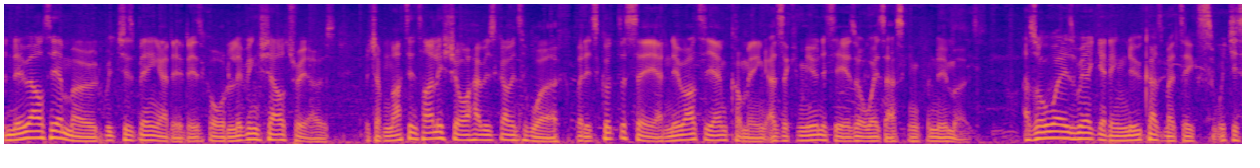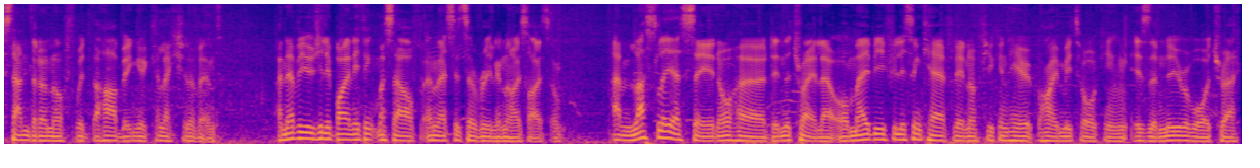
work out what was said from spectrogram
The new LTM mode which is being added is called Living Shell Trios, which I'm not entirely sure how it's going to work, but it's good to see a new LTM coming as the community is always asking for new modes. As always, we are getting new cosmetics, which is standard enough with the Harbinger collection event. I never usually buy anything myself unless it's a really nice item. And lastly, as seen or heard in the trailer, or maybe if you listen carefully enough you can hear it behind me talking, is the new reward track.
